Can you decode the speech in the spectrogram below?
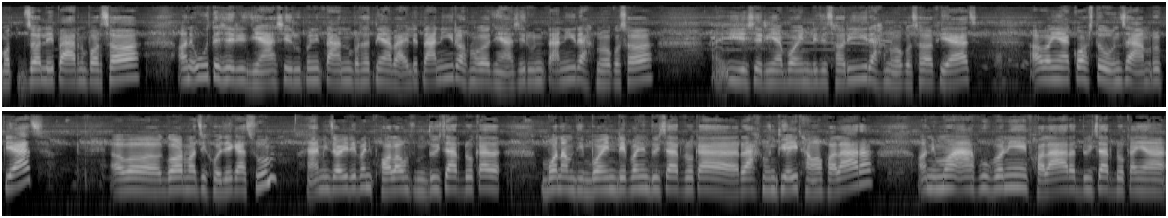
मजाले पार्नुपर्छ अनि ऊ त्यसरी झ्यासहरू पनि तान्नुपर्छ। त्यहाँ भाइले तानिराख्नु भएको झ्यासहरू पनि तानिराख्नु भएको छ। यी यसरी यहाँ बहिनीले चाहिँ छरिराख्नु भएको छ प्याज। अब यहाँ कस्तो हुन्छ हाम्रो प्याज? अब गर्न चाहिँ खोजेका छौँ। हामी जहिले पनि फलाउँछौँ दुई चार डोका बनाउँथ्यौँ बहिनीले पनि दुई चार डोका राख्नुहुन्थ्यो यही ठाउँमा फलाएर। अनि म आफू पनि फलाएर दुई चार डोका यहाँ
